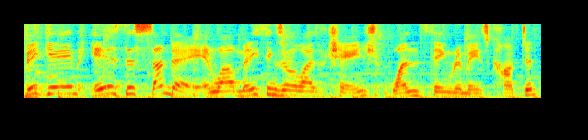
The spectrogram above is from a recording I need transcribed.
big game is this Sunday, and while many things in our lives have changed, one thing remains constant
